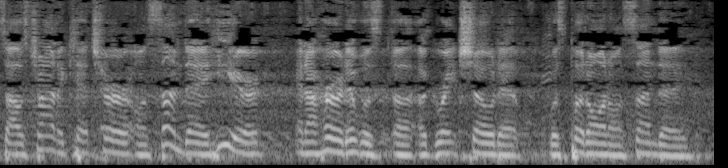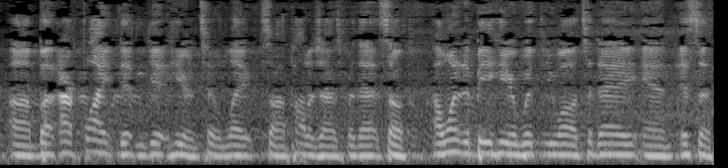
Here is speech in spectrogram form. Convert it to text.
So I was trying to catch her on Sunday here, and I heard it was a, great show that was put on on Sunday. Uh, but our flight didn't get here until late, so I apologize for that. So I wanted to be here with you all today, and it's a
